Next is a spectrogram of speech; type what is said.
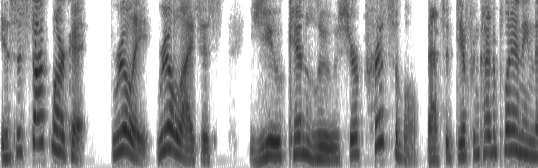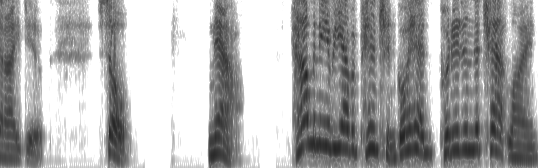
is the stock market. Really realizes you can lose your principal. That's a different kind of planning that I do. So now, how many of you have a pension? Go ahead, put it in the chat line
